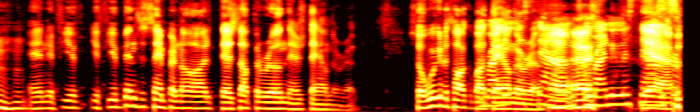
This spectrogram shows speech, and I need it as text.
Mm-hmm. and if you have if you've been to Saint Bernard, there's up the road and there's down the road. So we're going to talk about down the this road. down. Uh, uh, I'm writing this down. Yeah, for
